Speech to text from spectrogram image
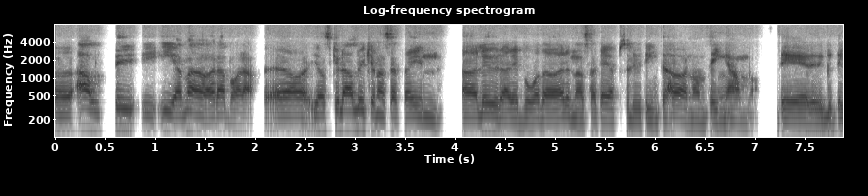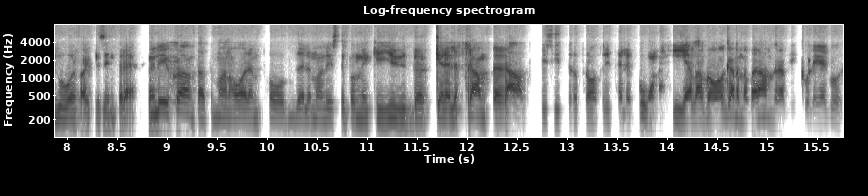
eh, alltid i ena öra bara. Jag, jag skulle aldrig kunna sätta in hörlurar i båda öronen så att jag absolut inte hör någonting annat. Det, det går faktiskt inte det. Men det är skönt att man har en podd eller man lyssnar på mycket ljudböcker eller framför allt vi sitter och pratar i telefon hela dagarna med varandra, vi kollegor.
